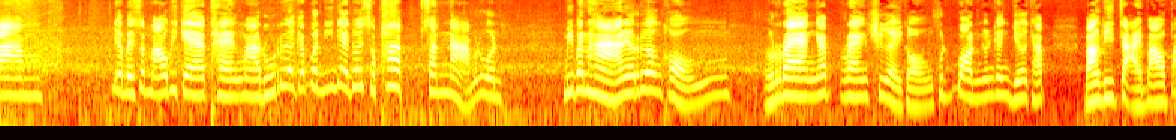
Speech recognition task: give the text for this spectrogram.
ตามเนี่ยเมสันเมาส์พี่แกแทงมารู้เรื่องครับวันนี้เนี่ยด้วยสภาพสนามทุกคนมีปัญหาในเรื่องของแรงครับแรงเฉื่อยของฟุตบอลค่อนข้างเยอะครับ บางทีจ่ายเบาไป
